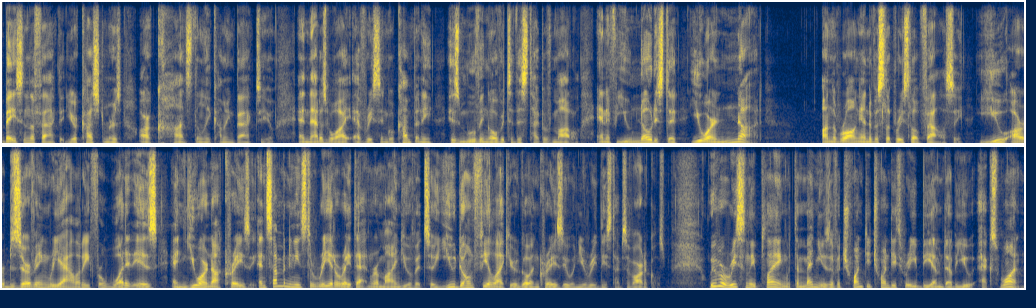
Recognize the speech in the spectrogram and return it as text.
based on the fact that your customers are constantly coming back to you. And that is why every single company is moving over to this type of model. And if you noticed it, you are not on the wrong end of a slippery slope fallacy. You are observing reality for what it is, and you are not crazy. And somebody needs to reiterate that and remind you of it so you don't feel like you're going crazy when you read these types of articles. We were recently playing with the menus of a 2023 BMW X1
